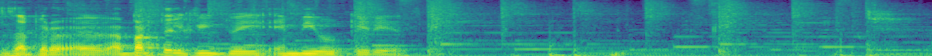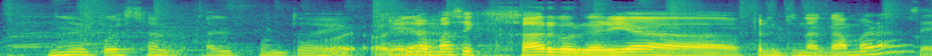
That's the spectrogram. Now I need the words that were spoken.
O sea, pero eh, aparte del clickbait en vivo, ¿qué harías? No me he puesto al, al punto de. O- o ¿Qué es lo más hardcore que haría frente a una cámara? Sí.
